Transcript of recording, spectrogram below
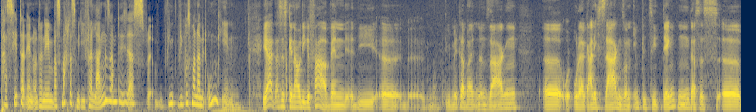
passiert dann in Unternehmen? Was macht das mit die? Verlangsamt die das? Wie, wie, muss man damit umgehen? Mhm. Ja, das ist genau die Gefahr, wenn die, äh, die Mitarbeitenden sagen äh, oder gar nicht sagen, sondern implizit denken, dass es äh,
